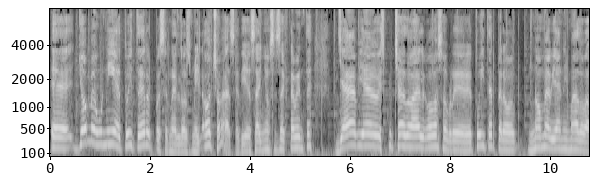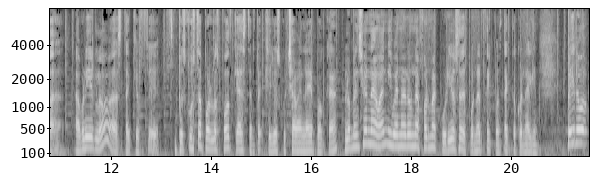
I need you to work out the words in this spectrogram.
Eh, yo me uní a Twitter pues en el 2008, hace 10 años exactamente. Ya había escuchado algo sobre Twitter, pero no me había animado a abrirlo hasta que fue, pues justo por los podcasts que yo escuchaba en la época, lo mencionaban y bueno, era una forma curiosa de ponerte en contacto con alguien. Pero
